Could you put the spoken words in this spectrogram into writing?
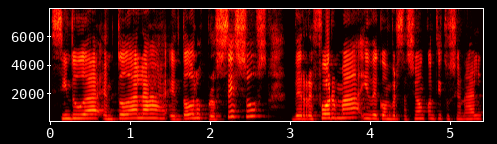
sin duda en, en todos los procesos de reforma y de conversación constitucional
